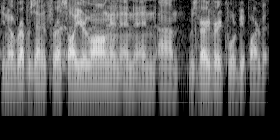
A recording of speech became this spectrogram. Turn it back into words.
you know represented for us all year long, and and and um, was very very cool to be a part of it.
